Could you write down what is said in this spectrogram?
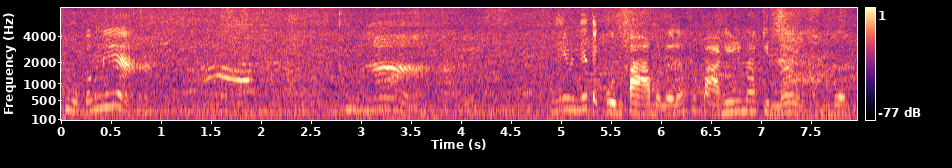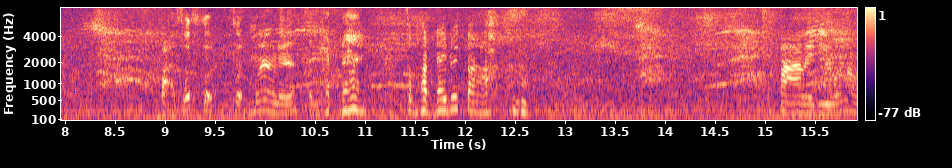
ถูกบ้างเนี่ยทูน่า นี่มันนี่ตระ กูลปลาหมดเลยนะปลาที่นี่ากินมากเลยค่ะเพื่อนปลาสดสดสดมากเลยนะสัมผัสได้สัมผัสได้ด้วยตา ปลาอะไรดีวะเรา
